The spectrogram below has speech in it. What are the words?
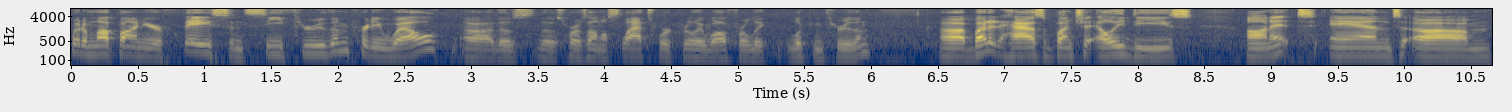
put them up on your face and see through them pretty well. Uh, those, those horizontal slats work really well for looking through them. Uh, but it has a bunch of LEDs on it and um,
